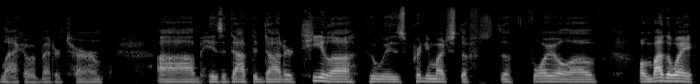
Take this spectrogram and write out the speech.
lack of a better term. Uh, his adopted daughter Teela, who is pretty much the the foil of. Oh, and by the way,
